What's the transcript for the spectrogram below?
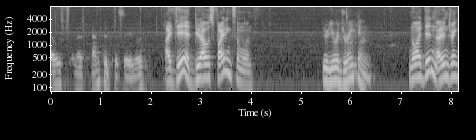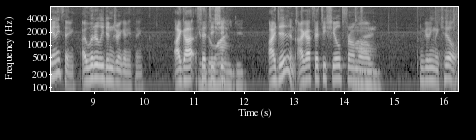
at least and attempted to save us. I did, dude. I was fighting someone. Dude, you were drinking. No, I didn't. I didn't drink anything. I literally didn't drink anything. I got 50 shield. I didn't. I got 50 shield from um from getting the kill.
